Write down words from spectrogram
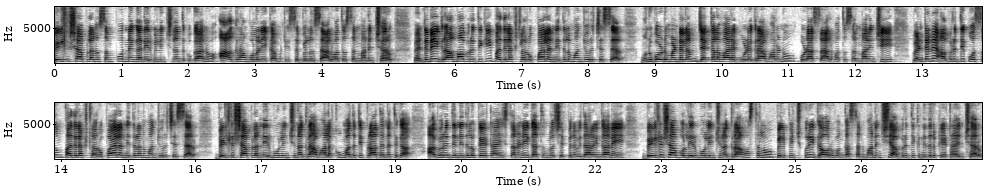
బెల్ట్ షాపులను సంపూర్ణంగా నిర్మించినందుకు గాను ఆ గ్రామంలోని కమిటీ సభ్యులను శాల్వాతో సన్మానించారు. వెంటనే గ్రామాభివృద్ధికి పది లక్షల రూపాయల నిధులు మంజూరు చేశారు. మునుగోడు మండలం జక్కలవారగూడ గ్రామాలను కూడా శాల్వాతో సన్మానించి వెంటనే అభివృద్ధి కోసం పది లక్షల రూపాయల నిధులను మంజూరు చేశారు. బెల్ట్ షాపుల నిర్మూలించిన గ్రామాలకు మొదటి ప్రాధాన్యతగా అభివృద్ధి నిధులు కేటాయిస్తానని గతంలో చెప్పిన విధానంగానే బెల్ట్ షాపులు నిర్మూలించిన గ్రామస్తులను పిలిపించుకుని గౌరవంగా సన్మానించి అభివృద్ధికి నిధులు కేటాయించారు.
